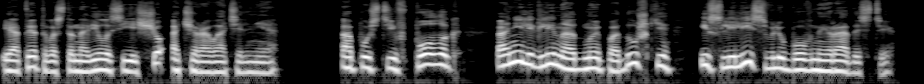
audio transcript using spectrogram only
и от этого становилась еще очаровательнее. Опустив полог, они легли на одной подушке и слились в любовной радости —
